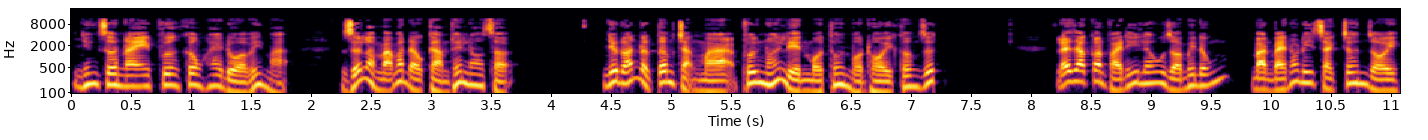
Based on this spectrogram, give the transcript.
nhưng xưa nay Phương không hay đùa với mạ. Giữa là mạ bắt đầu cảm thấy lo sợ. Như đoán được tâm trạng mạ, Phương nói liền một thôi một hồi không dứt. Lẽ ra con phải đi lâu rồi mới đúng, bạn bè nó đi sạch trơn rồi.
